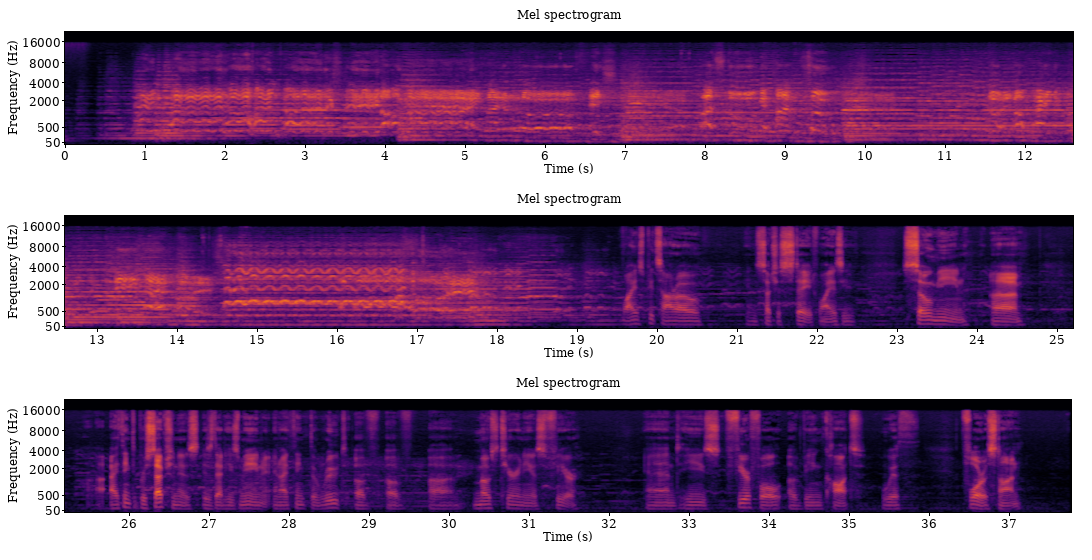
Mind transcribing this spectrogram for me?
Why is Pizarro in such a state? Why is he so mean? Uh, I think the perception is, is that he's mean, and I think the root of, of uh, most tyranny is fear. And he's fearful of being caught with Florestan,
